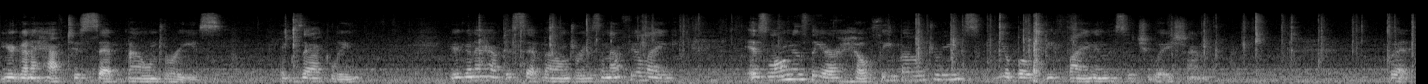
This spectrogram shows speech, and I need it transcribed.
you're going to have to set boundaries. Exactly. You're going to have to set boundaries. And I feel like as long as they are healthy boundaries, you'll both be fine in the situation. But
